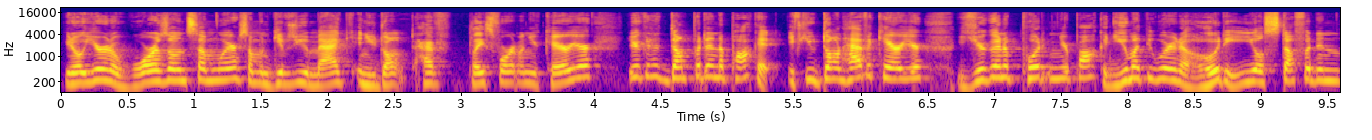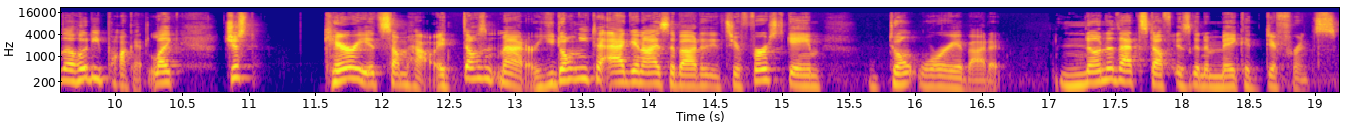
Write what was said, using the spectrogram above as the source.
you know, you're in a war zone somewhere, someone gives you a mag and you don't have place for it on your carrier, you're going to dump it in a pocket. If you don't have a carrier, you're going to put it in your pocket. You might be wearing a hoodie, you'll stuff it in the hoodie pocket. Like just Carry it somehow. It doesn't matter. You don't need to agonize about it. It's your first game. Don't worry about it. None of that stuff is going to make a difference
